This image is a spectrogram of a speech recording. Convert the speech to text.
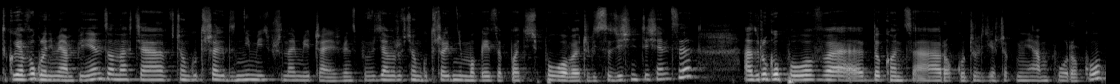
tylko ja w ogóle nie miałam pieniędzy. Ona chciała w ciągu trzech dni mieć przynajmniej część, więc powiedziałam, że w ciągu trzech dni mogę jej zapłacić połowę, czyli 110 tysięcy, a drugą połowę do końca roku, czyli jeszcze miałam pół roku.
